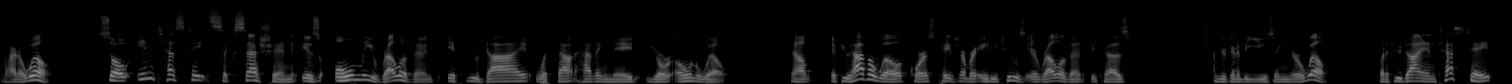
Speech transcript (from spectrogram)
Write a will. So, intestate succession is only relevant if you die without having made your own will. Now, if you have a will, of course, page number 82 is irrelevant because you're going to be using your will. But if you die intestate,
